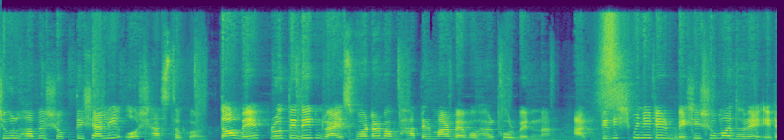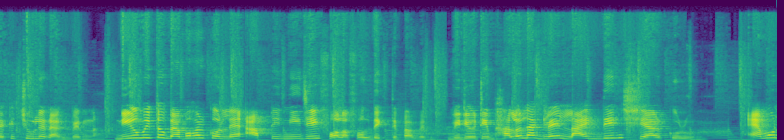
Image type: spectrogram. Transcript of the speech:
চুল হবে শক্তিশালী ও স্বাস্থ্যকর। তবে প্রতিদিন রাইস ওয়াটার বা ভাতের মার ব্যবহার করবেন না। আর 30 মিনিটের বেশি সময় ধরে এটাকে চুলে রাখবেন না। নিয়মিত ব্যবহার করলে আপনি নিজেই ফলাফল দেখতে পাবেন। ভিডিওটি ভালো লাগলে লাইক দিন, শেয়ার করুন। এমন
